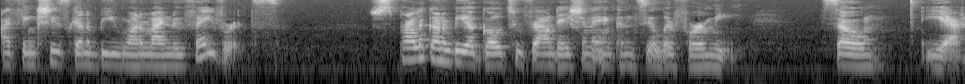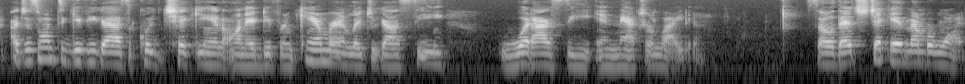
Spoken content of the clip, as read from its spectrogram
I think she's gonna be one of my new favorites. She's probably gonna be a go-to foundation and concealer for me. So yeah i just want to give you guys a quick check-in on a different camera and let you guys see what i see in natural lighting. So that's check-in number one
